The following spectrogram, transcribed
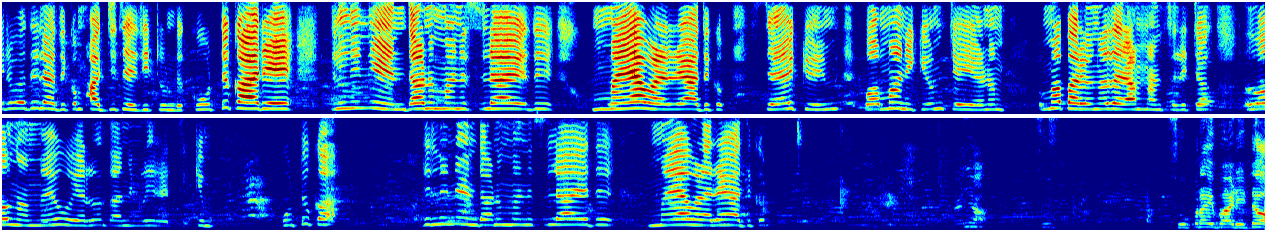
ഇരുപതിലധികം ഹജ്ജ് ചെയ്തിട്ടുണ്ട്. കൂട്ടുകാരെ ഇതിൽ നിന്ന് എന്താണ് മനസ്സിലായത്? ഉമ്മയെ വളരെയധികം സ്നേഹിക്കുകയും ബഹുമാനിക്കുകയും ചെയ്യണം. ഉമ്മ പറയുന്നതെല്ലാം അനുസരിച്ച് അള്ളാഹു നമ്മെ ഉയർന്ന തലങ്ങളിൽ എത്തിക്കും. കൂട്ടുകാർ ഇതിൽ നിന്ന് എന്താണ് മനസ്സിലായത്? ഉമ്മയെ വളരെ അധികം സൂപ്പറായി പാടിട്ടോ?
